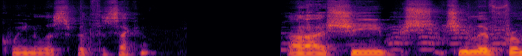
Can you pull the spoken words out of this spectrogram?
Queen Elizabeth II. Uh, she she lived from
